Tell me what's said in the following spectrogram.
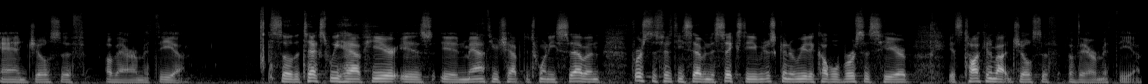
and Joseph of Arimathea. So the text we have here is in Matthew chapter 27, verses 57 to 60. We're just going to read a couple verses here. It's talking about Joseph of Arimathea.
